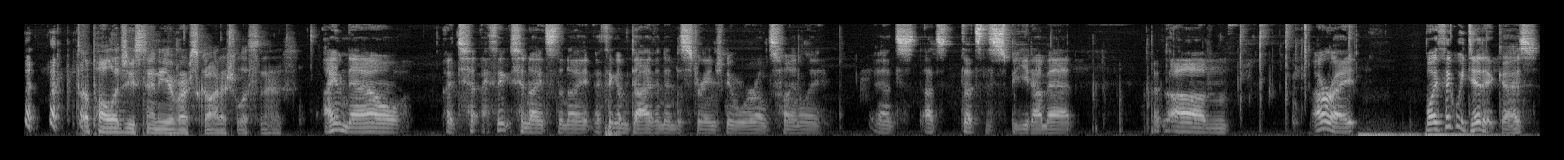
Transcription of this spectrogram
apologies to any of our Scottish listeners I am now. I, t- I think tonight's the night. I think I'm diving into Strange New Worlds finally. That's that's that's the speed I'm at. Um, all right. Well, I think we did it, guys.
